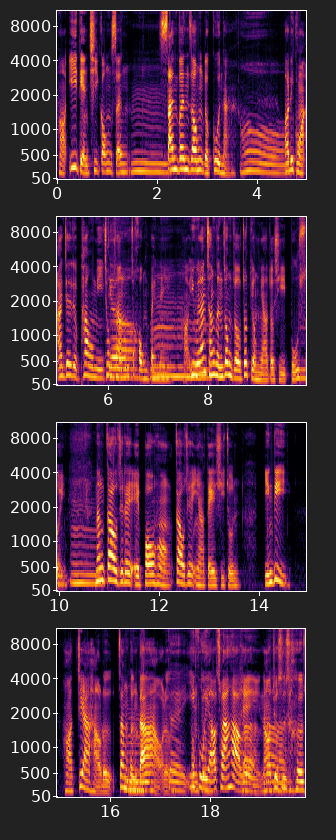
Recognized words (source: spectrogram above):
吼，一点七公升，嗯，三分钟就滚啊！哦，啊，你看啊，这个泡面冲上拢足方便的，哈、嗯，因为咱长程纵走最重要就是补水，嗯，咱到这个下晡吼，到这个营地时阵，营地。好架好了，帐篷搭好了，嗯、对，衣服也要穿好了，嘿，然后就是喝，嗯、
